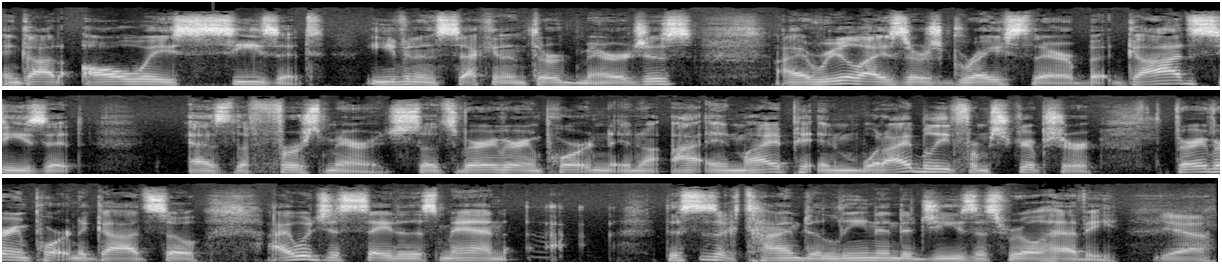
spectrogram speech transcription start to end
And God always sees it, even in second and third marriages. I realize there's grace there, but God sees it as the first marriage. So it's very, very important in uh, in my opinion, what I believe from Scripture. Very, very important to God. So I would just say to this man, this is a time to lean into Jesus real heavy. Yeah.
